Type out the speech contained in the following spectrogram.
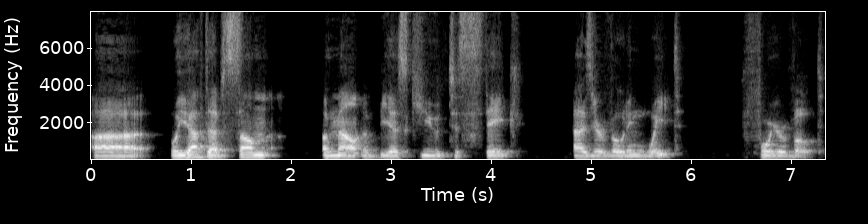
uh, well, you have to have some amount of BSQ to stake as your voting weight for your vote.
